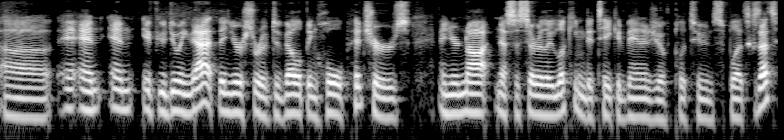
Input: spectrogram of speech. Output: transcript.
uh, and and if you're doing that, then you're sort of developing whole pitchers, and you're not necessarily looking to take advantage of platoon splits because that's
